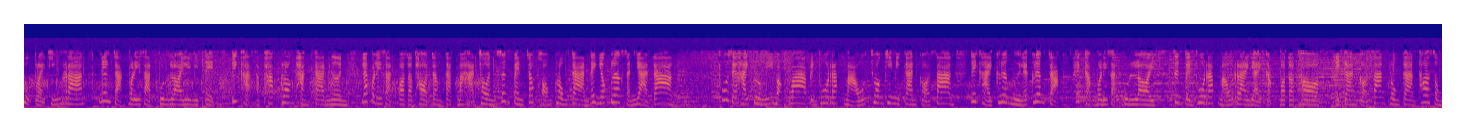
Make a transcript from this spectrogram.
ถูกปล่อยทิ้งร้าง เนื่องจากบริษัทปุนลอยลิมิเต็ดที่ขาดสภาพคล่องทางการเงิน และบริษัทปตทจำกัดมหาชน ซึ่งเป็นเจ้าของโครงการได้ยกเลิกสัญญาจ้าง ผู้เสียหายกลุ่มนี้บอกว่าเป็นผู้รับเหมาช่วงที่มีการก่อสร้าง ได้ขายเครื่องมือและเครื่องจักรให้กับบริษัทบุญลอย ซึ่งเป็นผู้รับเหมารายใหญ่กับปตทในการก่อสร้างโครงการท่อส่ง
